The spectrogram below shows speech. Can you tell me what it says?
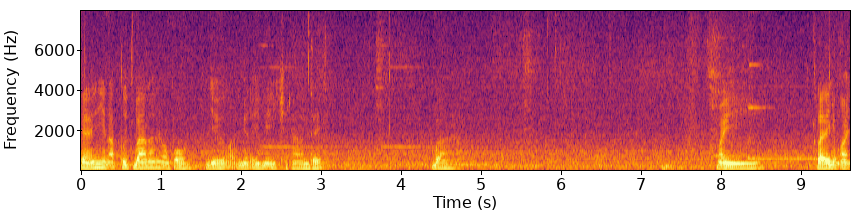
យ៉ាងនេះយើងអាចទូចបានណាបងប្អូនយើងអត់មានអីនេះច្រើនទេបាទ ហើយកន្លែងនេះខ្ញុំអាច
